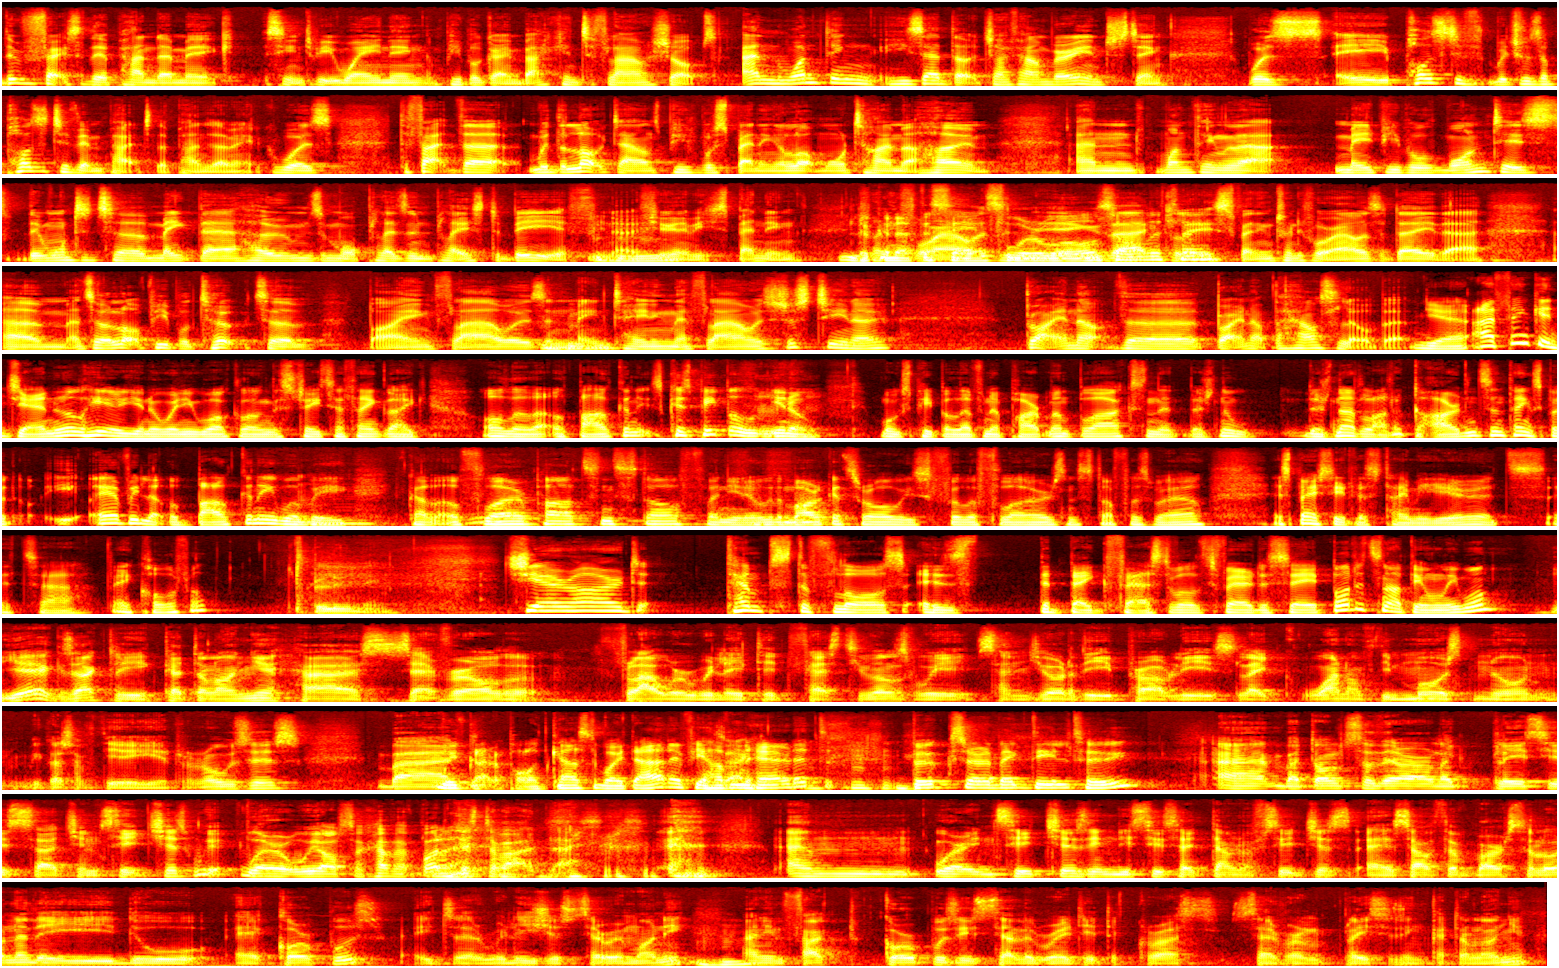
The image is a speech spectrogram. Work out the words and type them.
the effects of the pandemic seem to be waning and people going back into flower shops. And one thing he said that which I found very interesting was a positive, which was a positive impact of the pandemic, was the fact that with the lockdowns, people were spending a lot more time at home. And one thing that made people want is they wanted to make their homes a more pleasant place to be. If you know, if Mhm. you're going to be spending Looking at the 24 same hours, four walls all the exactly, spending 24 hours a day there, um, and so a lot of people took to buying flowers and Mhm. maintaining their flowers just to you know brighten up the brighten up the house a little bit. Yeah, I think in general here, you know, when you walk along the streets, I think like all the little balconies, because people, you know, most people live in apartment blocks, and there's no, there's not a lot of gardens and things, but e, every little balcony will be you've got little flower pots and stuff, and you know, the markets are always full of flowers and stuff as well. Especially this time of year, it's it's uh, very colourful. blooming. Gerard, Temps de Flors is the big festival, it's fair to say, but it's not the only one. Yeah, exactly. Catalonia has several flower related festivals with Sant Jordi probably is like one of the most known because of the roses but we've got a podcast about that if you exactly. haven't heard it books are a big deal too uh, but also there are like places such in Sitges where we also have a podcast about that. um, where in Sitges, in the seaside town of Sitges, uh, south of Barcelona, they do a Corpus. It's a religious ceremony, mm-hmm. and in fact, Corpus is celebrated across several places in Catalonia.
